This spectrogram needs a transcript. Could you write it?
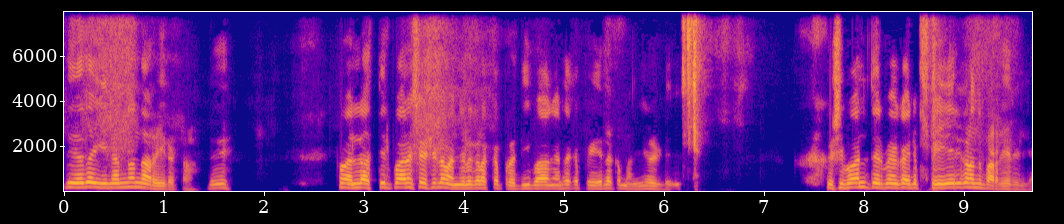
ഇത് ഏതാ ഇനെന്നൊന്നും അറിയില്ല കേട്ടോ ഇത് ഇപ്പോൾ നല്ല അത്യുൽപാദന ശേഷിയുള്ള മഞ്ഞളുകളൊക്കെ പ്രതിഭ അങ്ങനത്തെ പേരിലൊക്കെ മഞ്ഞളുണ്ട്. കൃഷിഭവൻ തരുമ്പോൾ ഞങ്ങൾക്ക് അതിന്റെ പേരുകളൊന്നും പറഞ്ഞു തരില്ല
